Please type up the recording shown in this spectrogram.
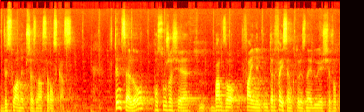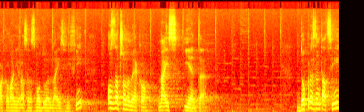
wysłany przez nas rozkaz. W tym celu posłużę się bardzo fajnym interfejsem, który znajduje się w opakowaniu razem z modułem Nice Wi-Fi, oznaczonym jako Nice INT. Do prezentacji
